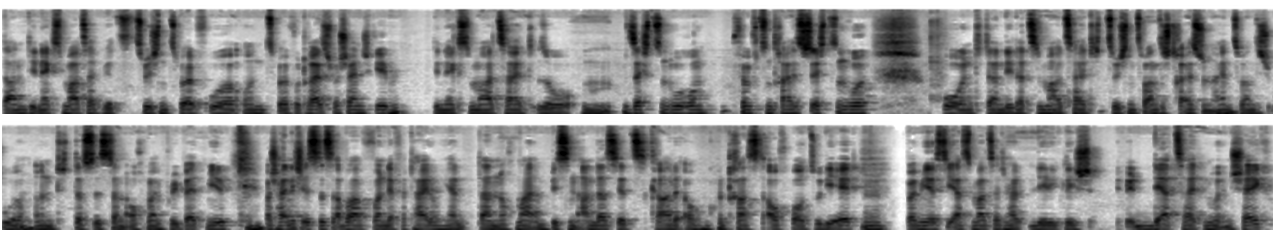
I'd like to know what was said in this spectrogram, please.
Dann die nächste Mahlzeit wird es zwischen 12 Uhr und 12.30 Uhr wahrscheinlich geben. Die nächste Mahlzeit so um 16 Uhr rum, 15.30 16 Uhr. Und dann die letzte Mahlzeit zwischen 20.30 und 21 Uhr. Mhm. Und das ist dann auch mein Pre-Bed-Meal. Mhm. Wahrscheinlich ist es aber von der Verteilung her dann nochmal ein bisschen anders. Jetzt gerade auch im Kontrast Aufbau zu Diät. Mhm. Bei mir ist die erste Mahlzeit halt lediglich derzeit nur in Shake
